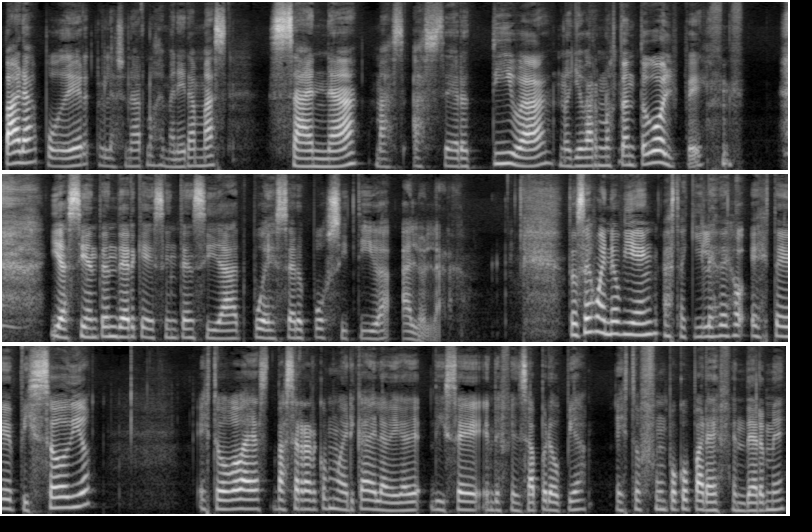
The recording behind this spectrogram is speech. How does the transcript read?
para poder relacionarnos de manera más sana, más asertiva, no llevarnos tanto golpe. y así entender que esa intensidad puede ser positiva a lo largo. Entonces, bueno, bien, hasta aquí les dejo este episodio. Esto va a, cerrar como Erika de la Vega dice en defensa propia. Esto fue un poco para defenderme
